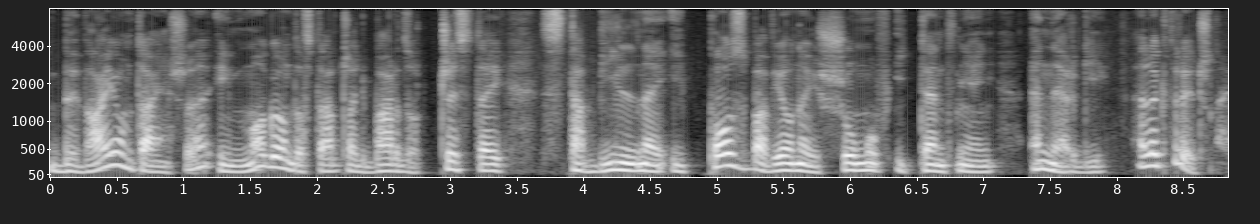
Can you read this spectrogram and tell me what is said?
bywają tańsze i mogą dostarczać bardzo czystej, stabilnej i pozbawionej szumów i tętnień energii elektrycznej.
